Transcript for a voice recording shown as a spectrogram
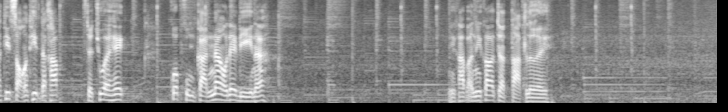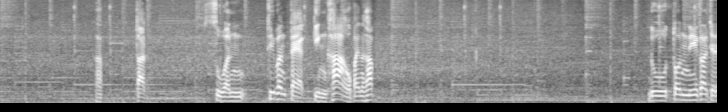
อาทิตย์ 2 อาทิตย์นะครับ จะช่วยให้ควบคุมการเน่าได้ดีนะ นี่ครับอันนี้ก็จะตัดเลยครับตัดส่วนที่มันแตกกิ่งข้างออกไปนะครับ ดูต้นนี้ก็จะ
